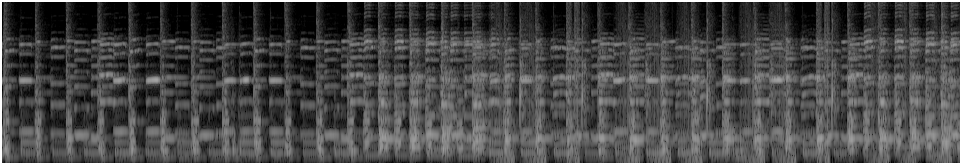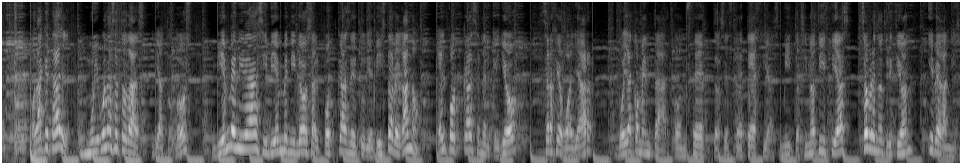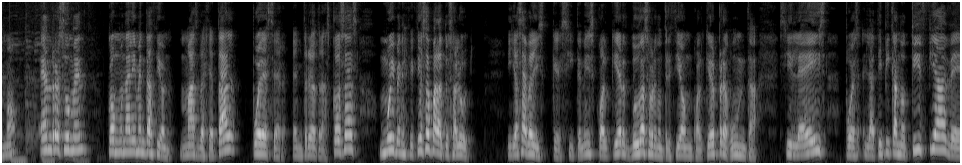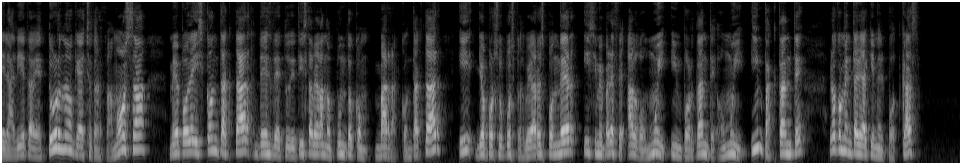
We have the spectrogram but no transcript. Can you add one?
¿Qué tal? Muy buenas a todas y a todos. Bienvenidas y bienvenidos al podcast de Tu dietista vegano, el podcast en el que yo, Sergio Guayar, voy a comentar conceptos, estrategias, mitos y noticias sobre nutrición y veganismo. En resumen, cómo una alimentación más vegetal puede ser, entre otras cosas, muy beneficiosa para tu salud. Y ya sabéis que si tenéis cualquier duda sobre nutrición, cualquier pregunta, si leéis pues la típica noticia de la dieta de turno que ha hecho tal famosa, me podéis contactar desde tudietistavegano.com barra contactar y yo por supuesto os voy a responder y si me parece algo muy importante o muy impactante, lo comentaré aquí en el podcast.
